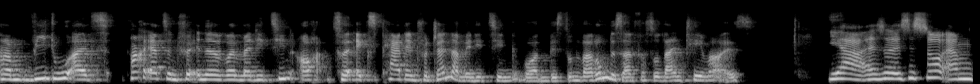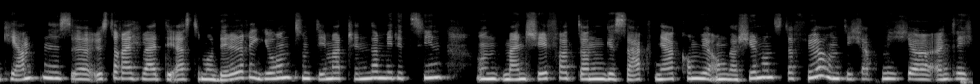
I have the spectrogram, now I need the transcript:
ähm, wie du als Fachärztin für innere Medizin auch zur Expertin für Gendermedizin geworden bist und warum das einfach so dein Thema ist. Ja, also es ist so, ähm, Kärnten ist äh, österreichweit die erste Modellregion zum Thema Gendermedizin. Und mein Chef hat dann gesagt, ja komm, wir engagieren uns dafür. Und ich habe mich ja eigentlich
